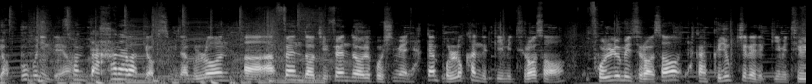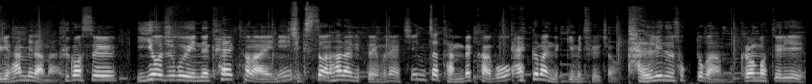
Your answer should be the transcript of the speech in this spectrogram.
옆 부분인데요. 선 딱 하나밖에 없습니다. 물론 아, 앞펜더, 뒤펜더를 보시면 약간 볼록한 느낌이 들어서 볼륨이 들어서 약간 근육질의 느낌이 들긴 합니다만 그것을 이어주고 있는 캐릭터 라인이 직선 하나이기 때문에 진짜 담백하고 깔끔한 느낌이 들죠. 달리는 속도감 그런 것들이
